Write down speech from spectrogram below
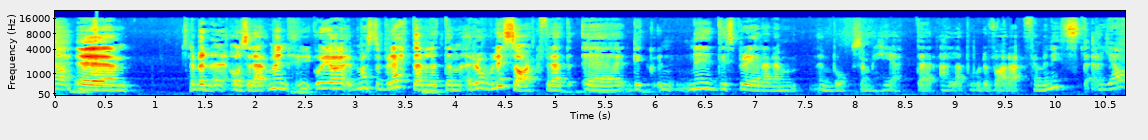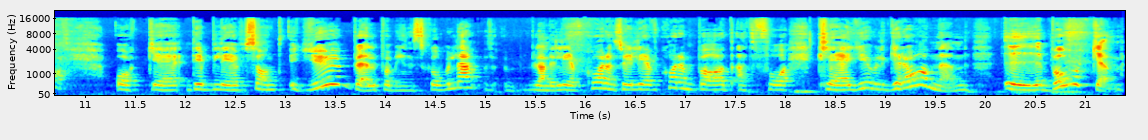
Ja. Ehm, Men, och, sådär. Men, och jag måste berätta en liten rolig sak för att eh, det, ni distribuerar en, en bok som heter Alla borde vara feminister. Ja. Och eh, det blev sånt jubel på min skola bland elevkåren så elevkåren bad att få klä julgranen i boken.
